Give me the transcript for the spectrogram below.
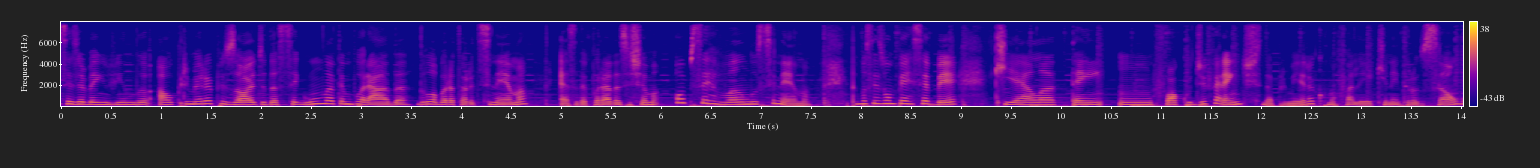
seja bem-vindo ao primeiro episódio da segunda temporada do Laboratório de Cinema. Essa temporada se chama Observando o Cinema. Então vocês vão perceber que ela tem um foco diferente da primeira, como eu falei aqui na introdução,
